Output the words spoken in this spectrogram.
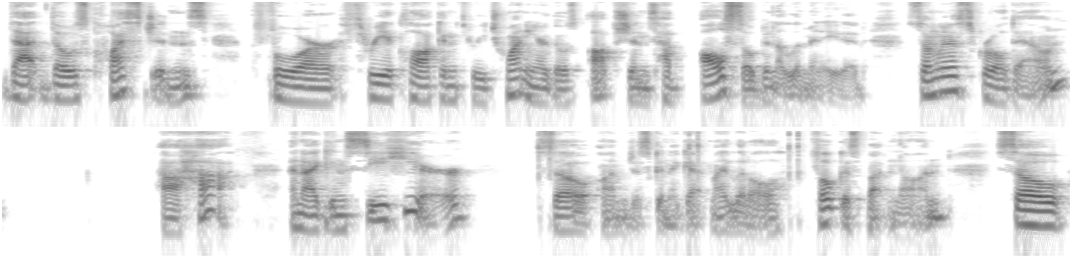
that those questions for 3 o'clock and 3.20 or those options have also been eliminated. So I'm going to scroll down. Aha! And I can see here so I'm just going to get my little focus button on. So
